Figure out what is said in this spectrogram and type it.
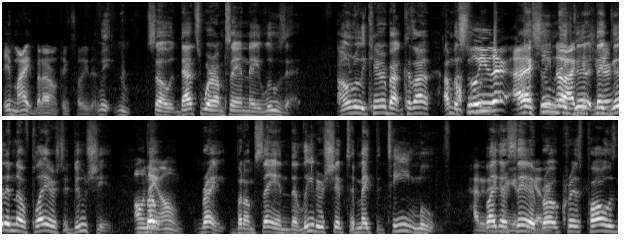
It might, but I don't think so either. So that's where I'm saying they lose at. I don't really care about because I I'm I assuming you there. I I, actually- assume no, they I good they good enough players to do shit. On But- their own. Right, but I'm saying the leadership to make the team move. Like I said, bro, Chris Paul was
